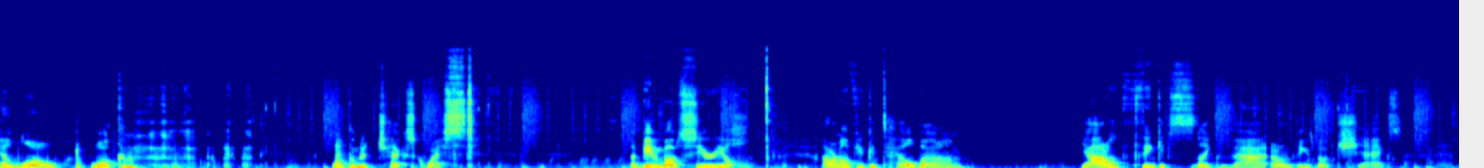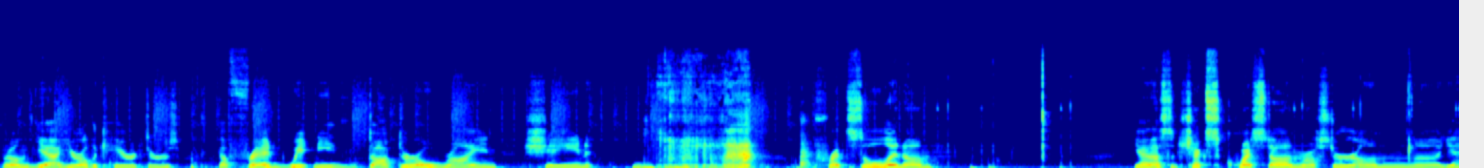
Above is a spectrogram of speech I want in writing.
Hello. Welcome. Welcome to Chex Quest. A game about cereal. I don't know if you could tell, but um yeah, I don't think it's like that. I don't think it's about Chex. But um yeah, here are all the characters. Got Fred, Whitney, Dr. Orion, Shane, Pretzel, and um yeah, that's the Chex Quest um roster. Um uh, yeah.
